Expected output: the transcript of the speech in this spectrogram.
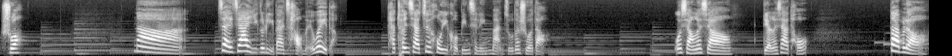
说。那再加一个礼拜草莓味的。他吞下最后一口冰淇淋，满足的说道。我想了想，点了下头。大不了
